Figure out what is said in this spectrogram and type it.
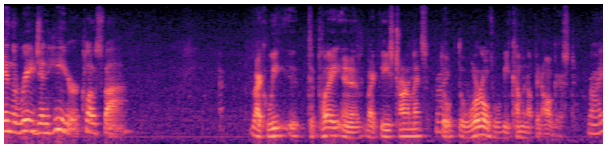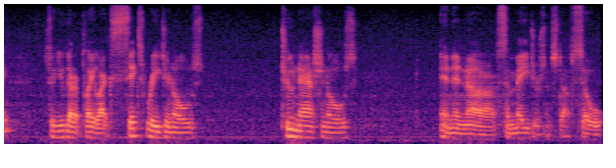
in the region here, close by? Like we to play in a, like these tournaments, the, Right. the Worlds will be coming up in August. Right. So you got to play like six regionals, two nationals, and then uh, some majors and stuff. So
